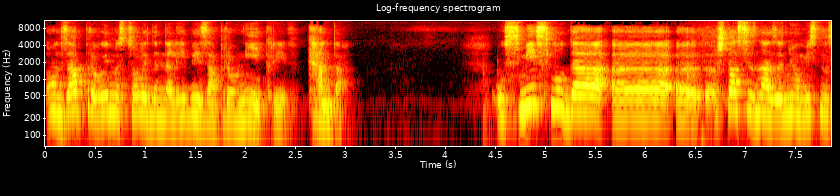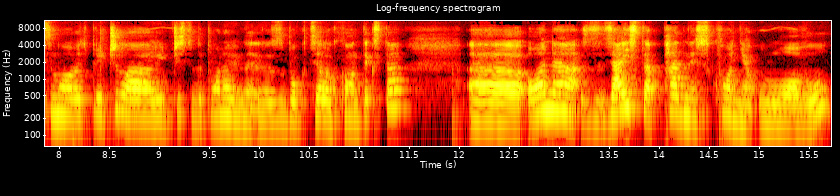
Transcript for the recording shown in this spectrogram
on zapravo ima solidan alibi i zapravo nije kriv. Kanda. U smislu da, šta se zna za nju, mislim da sam ovo već pričala, ali čisto da ponovim e, zbog celog konteksta, ona zaista padne s konja u lovu,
